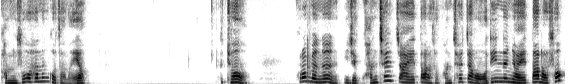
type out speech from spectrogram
감소하는 거잖아요. 그쵸? 그러면은 이제 관찰자에 따라서 관찰자가 어디 있느냐에 따라서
